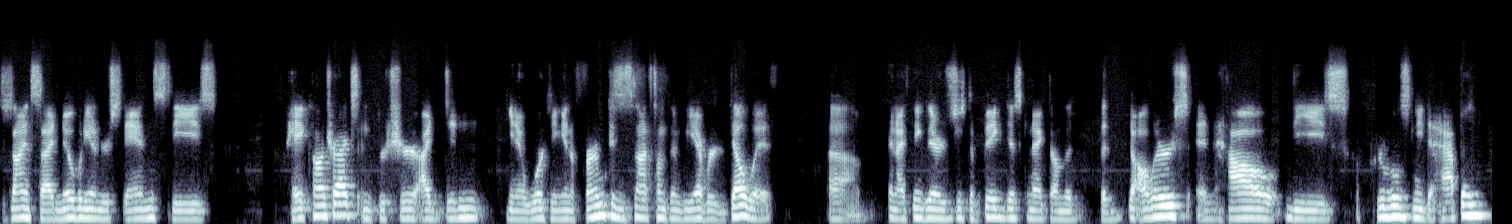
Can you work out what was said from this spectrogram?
design side, nobody understands these pay contracts, and for sure I didn't you know working in a firm because it's not something we ever dealt with um, and i think there's just a big disconnect on the, the dollars and how these approvals need to happen.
